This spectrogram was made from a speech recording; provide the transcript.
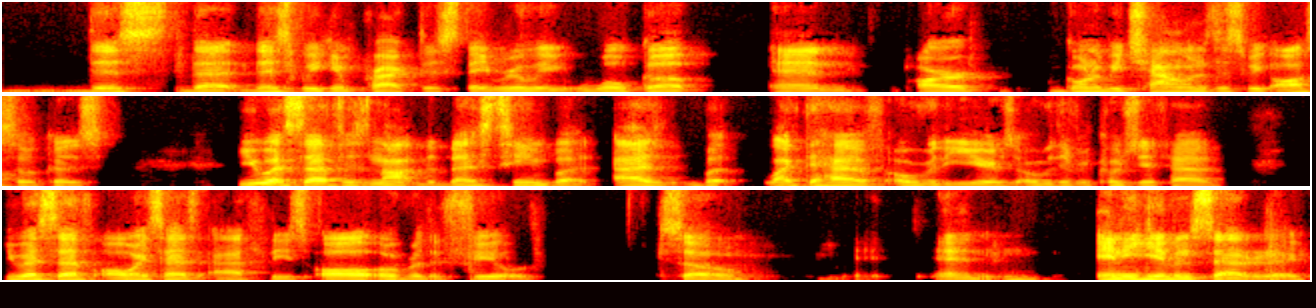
this that this week in practice they really woke up and are going to be challenged this week also because USF is not the best team, but as but like to have over the years, over the different coaches they've had, USF always has athletes all over the field. So, and any given Saturday,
